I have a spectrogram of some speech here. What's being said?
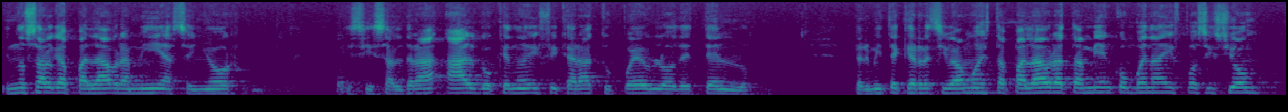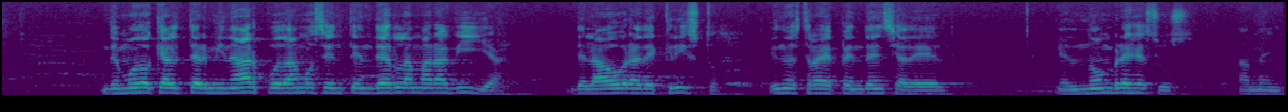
Y no salga palabra mía, Señor. Y si saldrá algo que no edificará a tu pueblo, deténlo. Permite que recibamos esta palabra también con buena disposición, de modo que al terminar podamos entender la maravilla de la obra de Cristo y nuestra dependencia de Él. En el nombre de Jesús. Amén.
